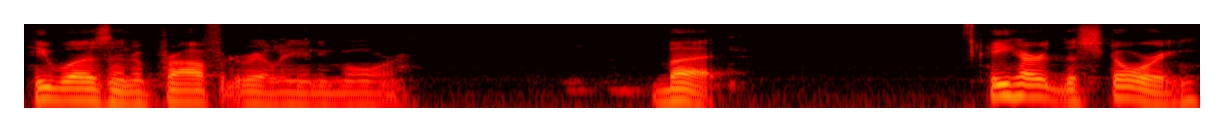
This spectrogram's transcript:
he wasn't a prophet really anymore. But he heard the story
